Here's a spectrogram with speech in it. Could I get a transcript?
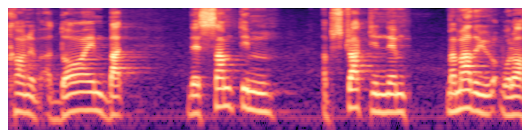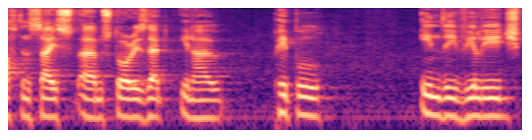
kind of are dying, but there's something obstructing them. My mother would often say um, stories that, you know, people in the village,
